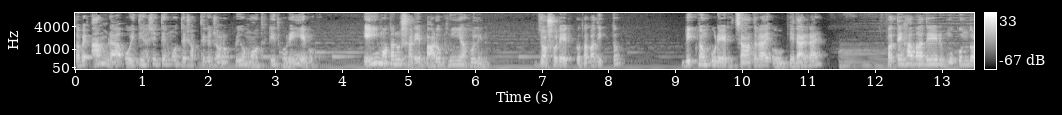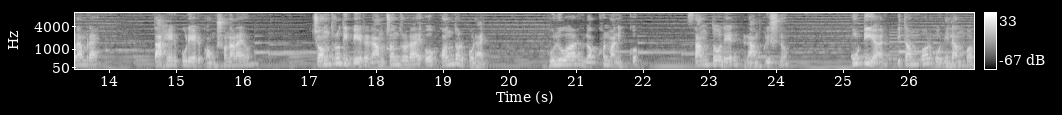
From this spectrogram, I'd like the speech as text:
তবে আমরা ঐতিহাসিকদের মধ্যে সব থেকে জনপ্রিয় মতটি ধরেই এগোব। এই মতানুসারে বারো ভূঁইয়া হলেন যশোরের প্রতাপাদিত্য, বিক্রমপুরের চাঁদ রায় ও কেদার রায়, ফতেহাবাদের মুকুন্দরাম রায়, তাহেরপুরের কংসনারায়ণ, চন্দ্রদ্বীপের রামচন্দ্র রায় ও কন্দর্প রায় হুলুয়ার লক্ষণ মাণিক্য, সান্তোলের রামকৃষ্ণ পুটিয়ার পীতাম্বর ও নীলাম্বর,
